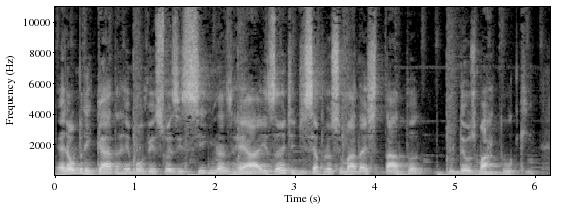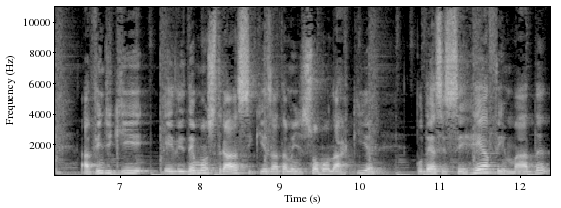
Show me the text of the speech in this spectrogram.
era obrigado a remover suas insígnias reais antes de se aproximar da estátua do deus Marduk a fim de que ele demonstrasse que exatamente sua monarquia pudesse ser reafirmada,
